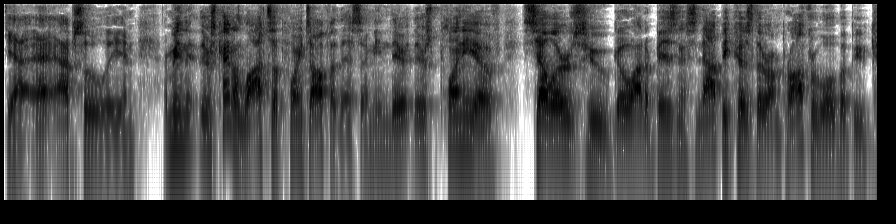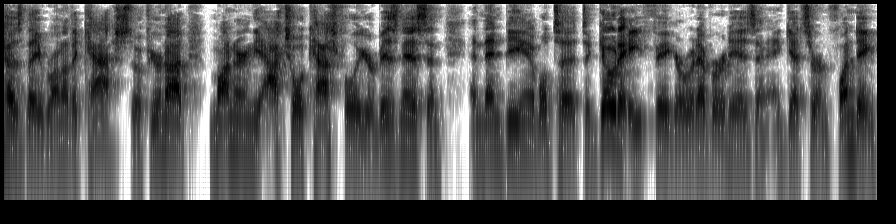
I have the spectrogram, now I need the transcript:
Yeah, absolutely. And I mean, there's kind of lots of points off of this. I mean, there, there's plenty of sellers who go out of business not because they're unprofitable, but because they run out of cash. So if you're not monitoring the actual cash flow of your business and and then being able to to go to eight figure or whatever it is and, and get certain funding,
